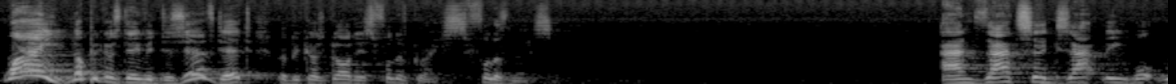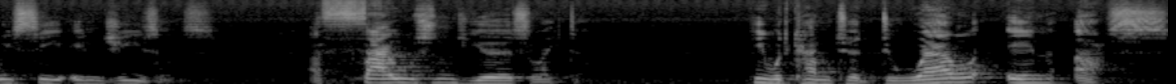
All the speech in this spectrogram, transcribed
Why? Not because David deserved it, but because God is full of grace, full of mercy. And that's exactly what we see in Jesus a thousand years later. He would come to dwell in us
